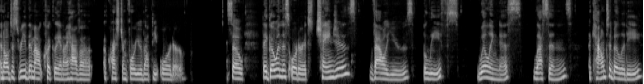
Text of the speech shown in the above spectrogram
and i'll just read them out quickly and i have a, a question for you about the order. So they go in this order. It's changes values beliefs willingness lessons, accountability,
